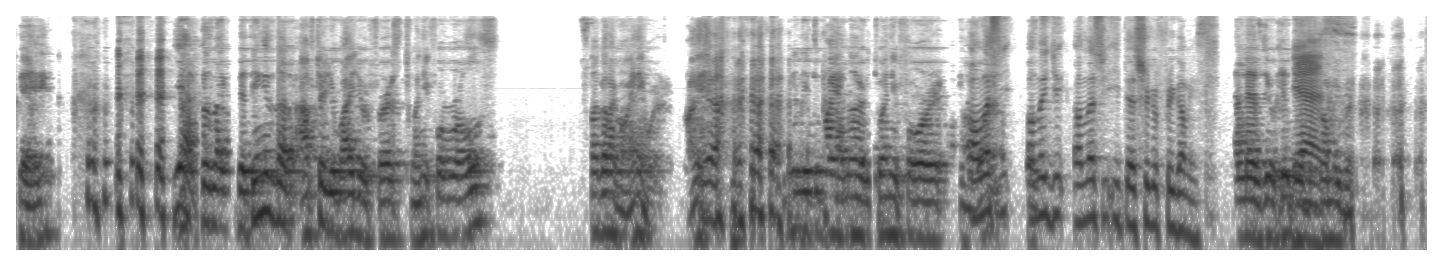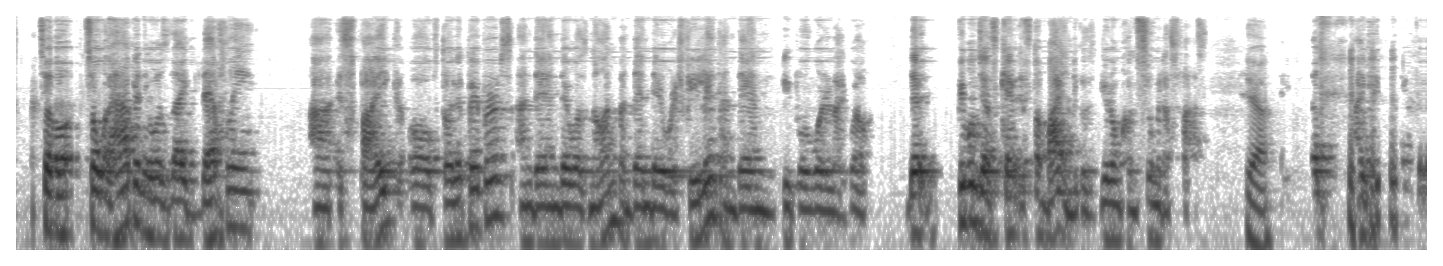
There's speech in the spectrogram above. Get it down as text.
okay. Yeah, because like the thing is that after you buy your first 24 rolls, it's not gonna go anywhere, right? Yeah. You need to buy another 24 unless you, unless you unless you eat the sugar-free gummies. unless you hit Yes. the gummy bear. So so what happened? It was like definitely uh, a spike of toilet papers, and then there was none. But then they refill it, and then people were like, well, the, people just can't stop buying because you don't consume it as fast. Yeah. I feel like the,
